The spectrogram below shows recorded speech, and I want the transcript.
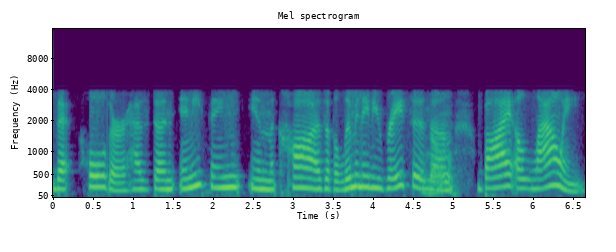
that Holder has done anything in the cause of eliminating racism No. by allowing,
